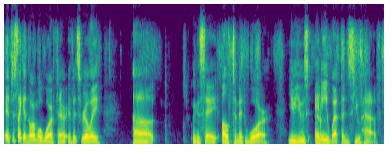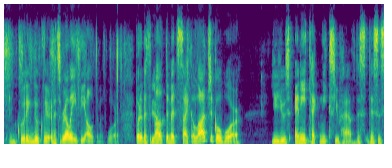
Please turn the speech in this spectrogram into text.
it's just like a normal warfare. If it's really, uh, we can say, ultimate war, you use any yeah. weapons you have, including nuclear, if it's really the ultimate war. But if it's yeah. ultimate psychological war, you use any techniques you have. This this is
